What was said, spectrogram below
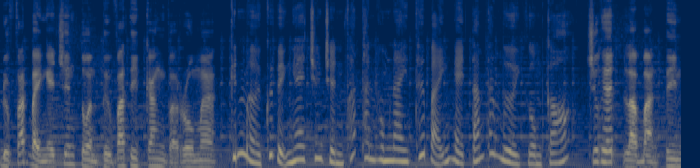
được phát 7 ngày trên tuần từ Vatican và Roma. Kính mời quý vị nghe chương trình phát thanh hôm nay thứ Bảy ngày 8 tháng 10 gồm có Trước hết là bản tin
